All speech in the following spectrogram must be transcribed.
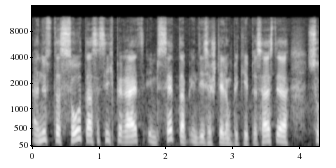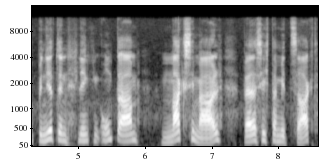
Er nützt das so, dass er sich bereits im Setup in diese Stellung begibt. Das heißt, er supiniert den linken Unterarm maximal, weil er sich damit sagt,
